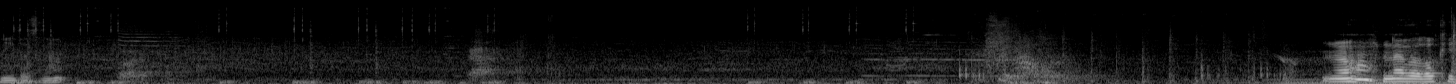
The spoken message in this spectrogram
Neither's that. No, never lucky.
